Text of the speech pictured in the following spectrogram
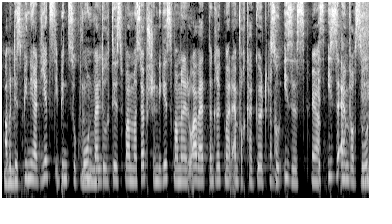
Aber das bin ich halt jetzt, ich bin so gewohnt, weil durch das, wenn man selbstständig ist, wenn man nicht arbeitet, dann kriegt man halt einfach kein Geld. So ist es. Ja. Es ist einfach so.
